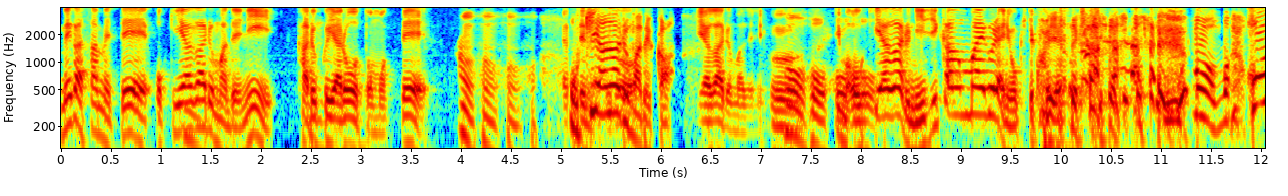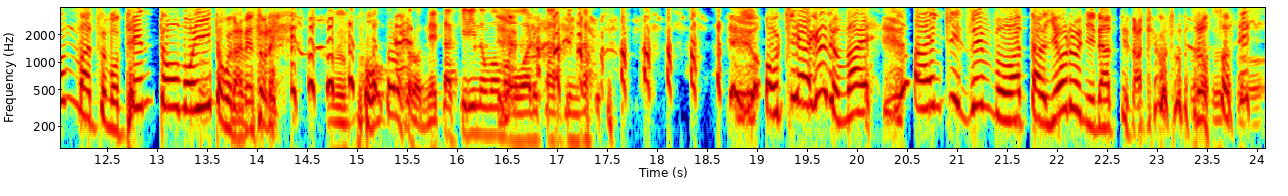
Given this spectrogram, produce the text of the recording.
目が覚めて起き上がるまでに軽くやろうと思って起き上がるまでか。起き上がるまでに、うん。ほうほうほうほ今う起き上がる2時間前ぐらいに起きてこれやらなきゃいけない、もうもう本末も転倒もいいとこだねそれ。うん。もうそろそろ寝たきりのまま終わる感じになる。起き上がる前暗記全部終わったら夜になってたってことだろそれうん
